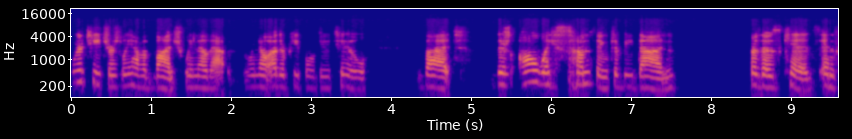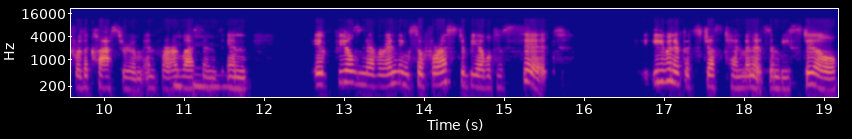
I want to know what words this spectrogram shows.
we're teachers we have a bunch we know that we know other people do too but there's always something to be done for those kids and for the classroom and for our mm-hmm. lessons and it feels never ending so for us to be able to sit even if it's just 10 minutes and be still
